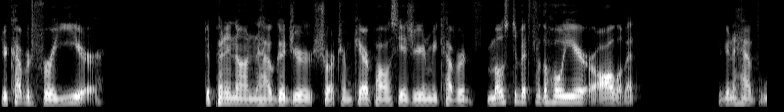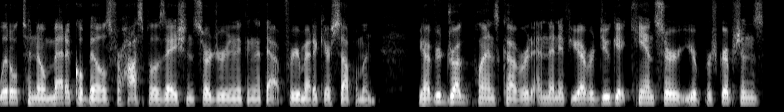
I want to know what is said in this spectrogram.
you're covered for a year. Depending on how good your short term care policy is, you're going to be covered most of it for the whole year or all of it. You're going to have little to no medical bills for hospitalization, surgery, anything like that for your Medicare supplement. You have your drug plans covered. And then if you ever do get cancer, your prescriptions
